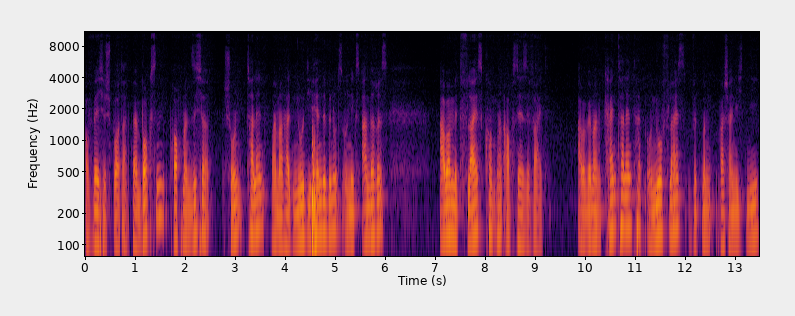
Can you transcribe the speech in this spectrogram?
auf welche Sportart. Beim Boxen braucht man sicher schon Talent, weil man halt nur die Hände benutzt und nichts anderes. Aber mit Fleiß kommt man auch sehr, sehr weit. Aber wenn man kein Talent hat und nur Fleiß, wird man wahrscheinlich nie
